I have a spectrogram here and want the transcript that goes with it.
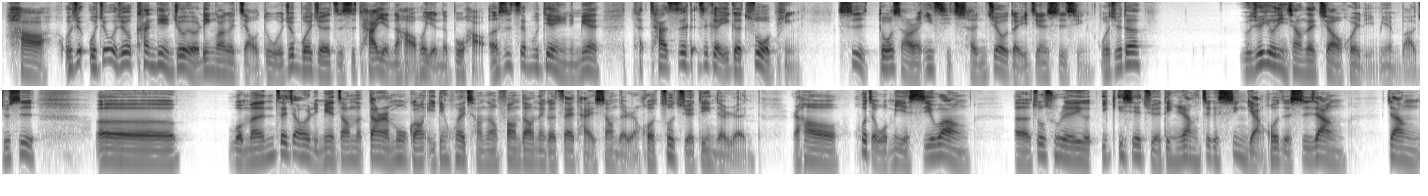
好，我就我觉得我就看电影就有另外一个角度，我就不会觉得只是他演得好或演得不好，而是这部电影里面他他这个这个一个作品。是多少人一起成就的一件事情？我觉得，我觉得有点像在教会里面吧。就是，呃，我们在教会里面，当当然目光一定会常常放到那个在台上的人或做决定的人，然后或者我们也希望，呃，做出了一个一一些决定，让这个信仰或者是让让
